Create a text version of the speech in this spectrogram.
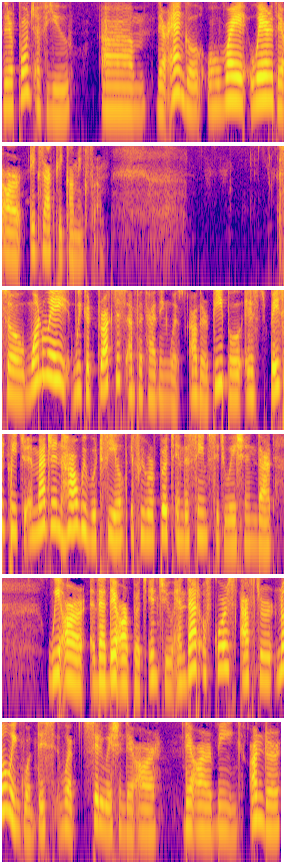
their point of view, um, their angle, or where, where they are exactly coming from. So, one way we could practice empathizing with other people is basically to imagine how we would feel if we were put in the same situation that we are that they are put into and that of course after knowing what this what situation they are they are being under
